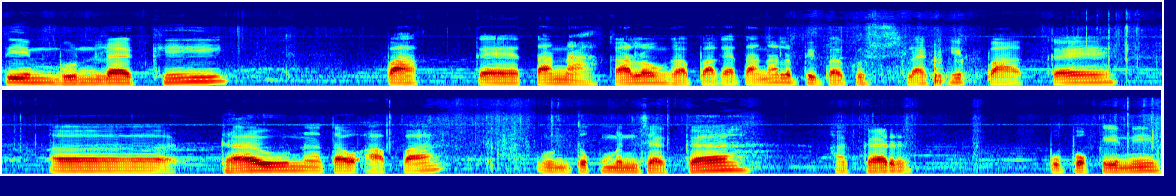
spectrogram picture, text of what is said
timbun lagi pakai tanah. Kalau nggak pakai tanah lebih bagus lagi pakai eh, daun atau apa untuk menjaga agar pupuk ini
